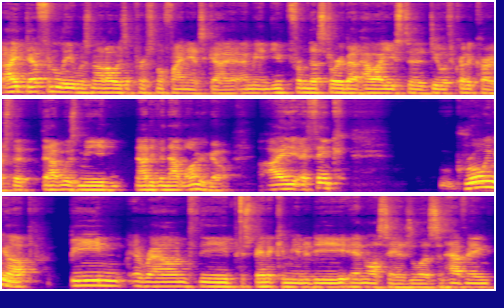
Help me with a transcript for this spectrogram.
I definitely was not always a personal finance guy. I mean, you from that story about how I used to deal with credit cards, that that was me not even that long ago. I, I think growing up, being around the Hispanic community in Los Angeles and having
